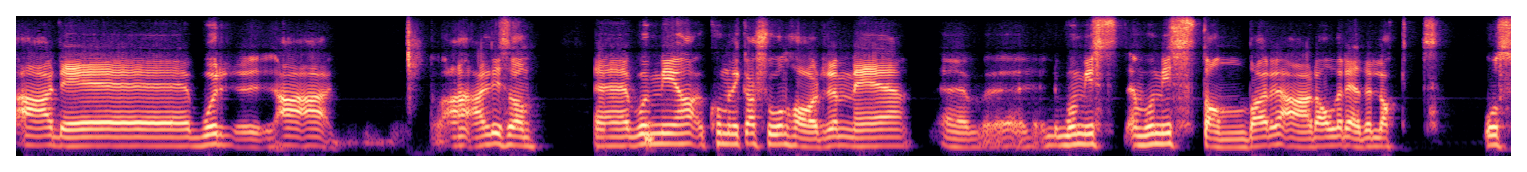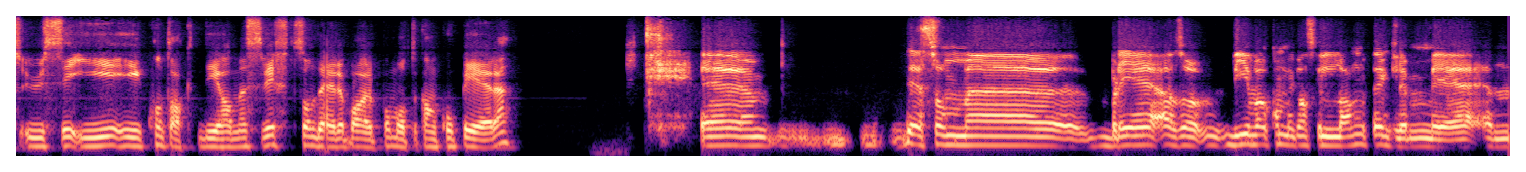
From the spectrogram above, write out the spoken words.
er det Hvor er, er liksom uh, Hvor mye kommunikasjon har dere med Eh, hvor mye, hvor mye standarder er det allerede lagt hos UCI i kontakten de har med Swift, som dere bare på en måte kan kopiere? Eh, det som eh, ble altså, Vi var kommet ganske langt egentlig, med en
